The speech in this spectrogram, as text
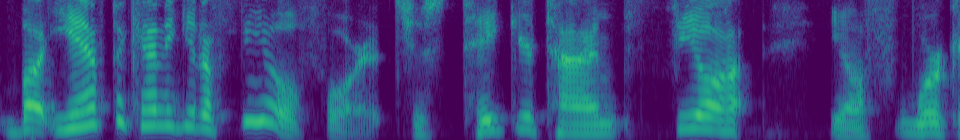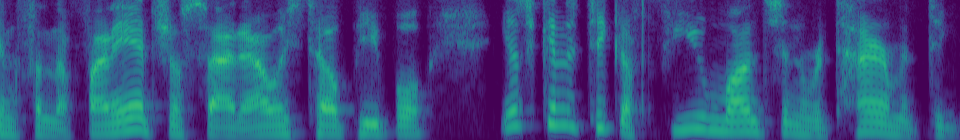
But you have to kind of get a feel for it. Just take your time, feel you know, working from the financial side, I always tell people, you know, it's going to take a few months in retirement to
